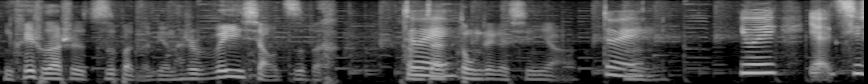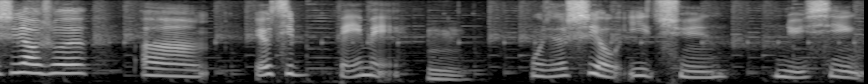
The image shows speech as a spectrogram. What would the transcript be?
你可以说它是资本的店，它是微小资本，他们在对动这个心眼儿。对，嗯因为也其实要说，嗯、尤其北美，嗯我觉得是有一群女性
